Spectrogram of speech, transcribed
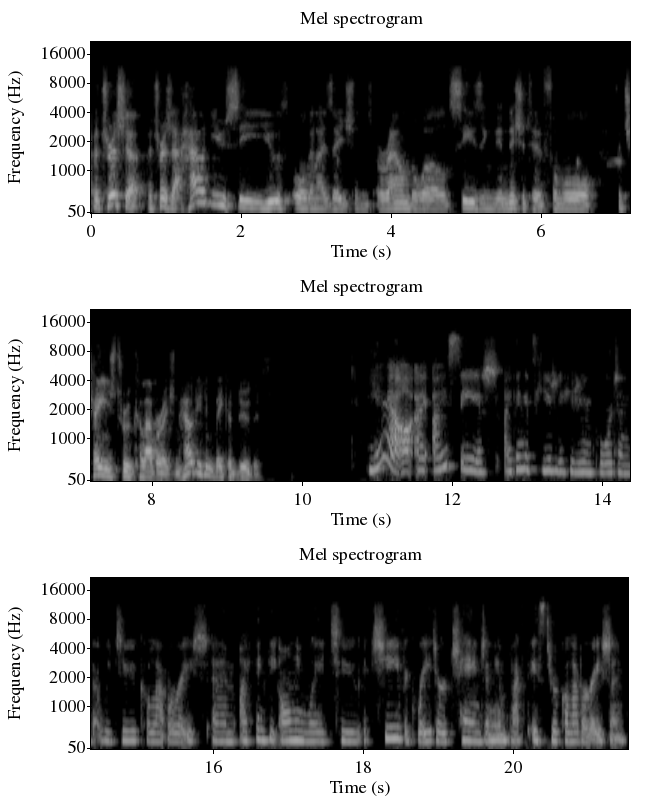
Patricia, Patricia, how do you see youth organizations around the world seizing the initiative for more for change through collaboration? How do you think they could do this? Yeah, I, I see it. I think it's hugely, hugely important that we do collaborate. Um, I think the only way to achieve a greater change and impact is through collaboration.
